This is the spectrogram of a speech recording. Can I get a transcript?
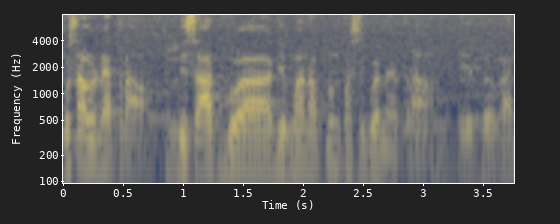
gua selalu netral. Di saat gua di mana pun pasti gua netral, gitu kan.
